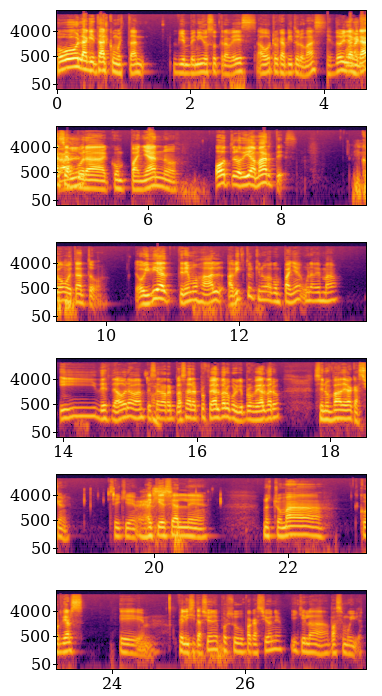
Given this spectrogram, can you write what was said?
Hola, ¿qué tal? ¿Cómo están? Bienvenidos otra vez a otro capítulo más. Les doy las Hola, ¿qué gracias por acompañarnos otro día martes. ¿Cómo están todos? Hoy día tenemos a, Al- a Víctor que nos acompaña una vez más y desde ahora va a empezar a reemplazar al profe Álvaro porque el profe Álvaro se nos va de vacaciones. Así que hay que desearle nuestro más cordial eh, felicitaciones por sus vacaciones y que la pase muy bien.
